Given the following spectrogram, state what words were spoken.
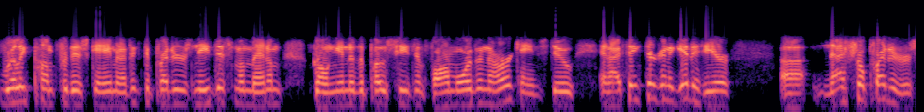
really pumped for this game. And I think the Predators need this momentum going into the postseason far more than the Hurricanes do. And I think they're going to get it here. Uh, Nashville Predators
